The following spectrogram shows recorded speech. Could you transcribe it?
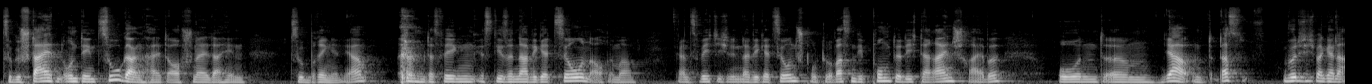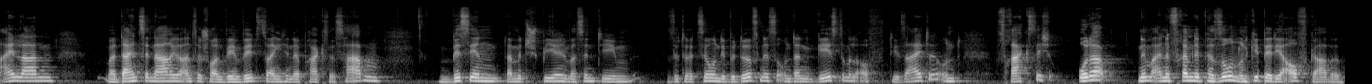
zu gestalten und den Zugang halt auch schnell dahin zu bringen. Ja? Deswegen ist diese Navigation auch immer ganz wichtig, die Navigationsstruktur. Was sind die Punkte, die ich da reinschreibe? Und ähm, ja, und das würde ich dich mal gerne einladen, mal dein Szenario anzuschauen. Wen willst du eigentlich in der Praxis haben? Ein bisschen damit spielen, was sind die Situationen, die Bedürfnisse und dann gehst du mal auf die Seite und fragst dich oder nimm eine fremde Person und gib ihr die Aufgabe.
